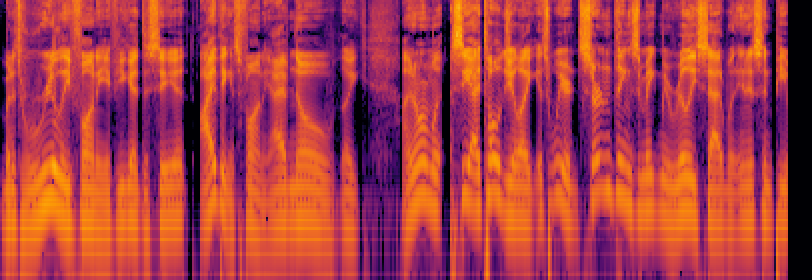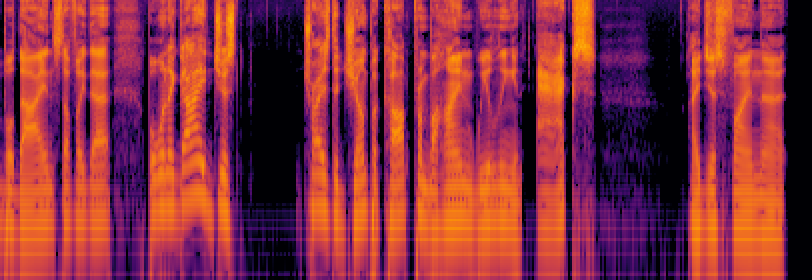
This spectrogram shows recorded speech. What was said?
but it's really funny if you get to see it. I think it's funny. I have no like. I normally see. I told you like it's weird. Certain things make me really sad when innocent people die and stuff like that. But when a guy just tries to jump a cop from behind wielding an axe. I just find that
